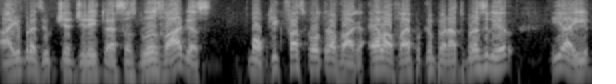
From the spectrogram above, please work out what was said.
aí o Brasil que tinha direito a essas duas vagas, bom, o que, que faz com a outra vaga? Ela vai para o Campeonato Brasileiro e aí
